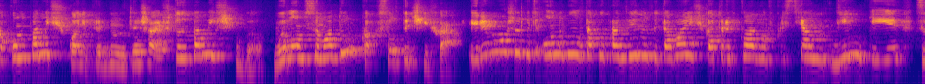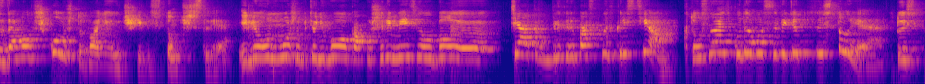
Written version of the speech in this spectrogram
какому помещику они принадлежали, что за помещик был. Был он самодур, как Салтычиха? Или, может быть, он был такой продвинутый товарищ, который вкладывал в крестьян деньги и создавал школы, чтобы они учились в том числе? Или он, может быть, у него, как у Шереметьева, был э, театр для крепостных крестьян. Кто знает, куда вас заведет эта история. То есть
